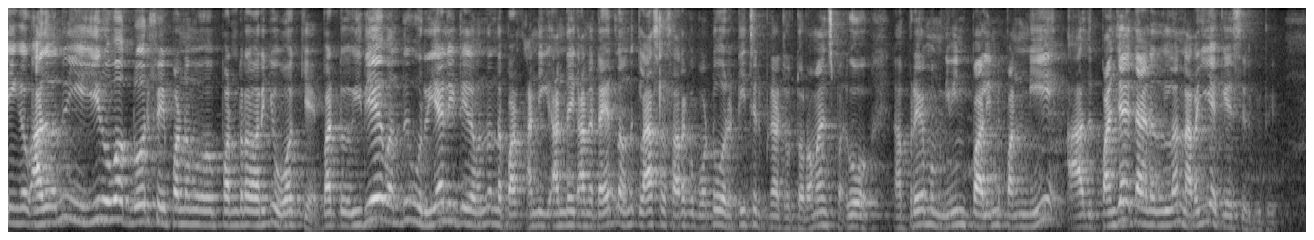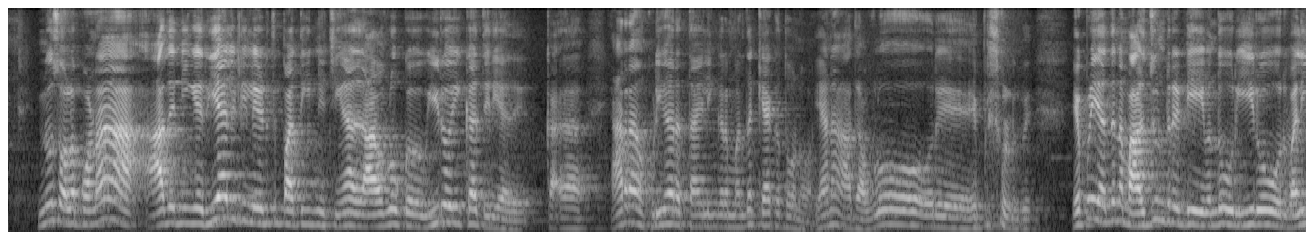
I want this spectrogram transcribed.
நீங்கள் அது வந்து நீங்கள் ஹீரோவாக க்ளோரிஃபை பண்ண பண்ணுற வரைக்கும் ஓகே பட் இதே வந்து ஒரு ரியாலிட்டியில் வந்து அந்த ப அன்னைக்கு அந்த அந்த டயத்தில் வந்து கிளாஸில் சரக்கு போட்டு ஒரு டீச்சர் பின்னாடி ஒருத்தர் ரொமான்ஸ் ஓ நான் பிரேமம் நிவின் பாலின்னு பண்ணி அது பஞ்சாயத்து ஆனதுலாம் நிறைய கேஸ் இருக்குது. இன்னும் சொல்லப்போனால் அது நீங்கள் ரியாலிட்டியில் எடுத்து பார்த்தீங்கன்னு வச்சிங்க அது அவ்வளோ ஹீரோயிக்காக தெரியாது. க யாரா குடிகார தாய்லிங்கிற மாதிரி தான் கேட்க தோணும். ஏன்னா அது அவ்வளோ ஒரு எப்படி சொல்கிறது எப்படி வந்து நம்ம அர்ஜுன் ரெட்டி வந்து ஒரு ஹீரோ ஒரு வழி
